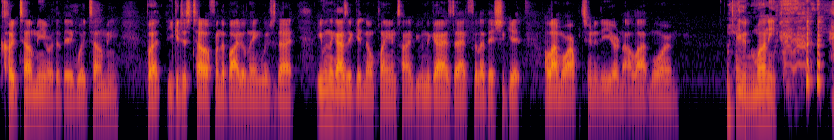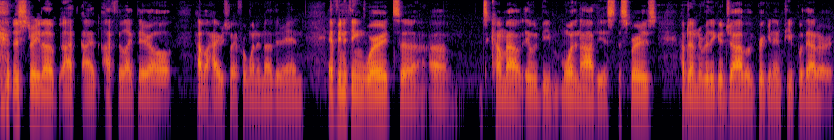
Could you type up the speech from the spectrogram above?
could tell me or that they would tell me, but you could just tell from the body language that even the guys that get no playing time, even the guys that feel like they should get a lot more opportunity or not a lot more even money, just straight up, I, I I feel like they're all have a high respect for one another, and if anything were to um, to come out, it would be more than obvious. The Spurs have done a really good job of bringing in people that are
